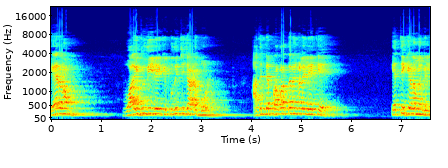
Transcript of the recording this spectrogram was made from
കേരളം വൈദ്യുതിയിലേക്ക് കുതിച്ചു ചാടുമ്പോൾ അതിന്റെ പ്രവർത്തനങ്ങളിലേക്ക് എത്തിക്കണമെങ്കിൽ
